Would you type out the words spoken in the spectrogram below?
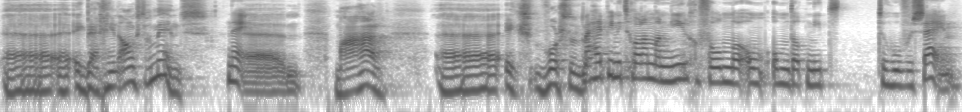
eh, ik ben geen angstig mens. nee. Ehm, maar eh, ik worstel. Maar heb je niet gewoon een manier gevonden om, om dat niet te hoeven zijn?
